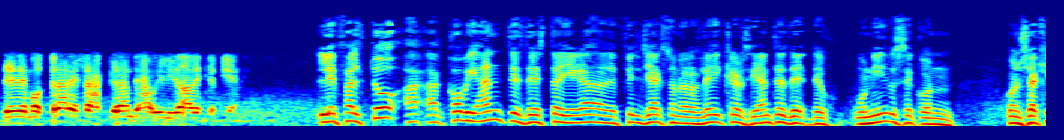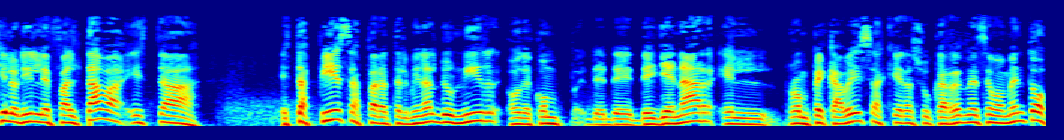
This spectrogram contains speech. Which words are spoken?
demostrar esas grandes habilidades que tiene. ¿Le faltó a, Kobe antes de esta llegada de Phil Jackson a los Lakers y antes de, de unirse con, con Shaquille O'Neal, le faltaba esta estas piezas para terminar de unir o de, de, llenar el rompecabezas que era su carrera en ese momento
